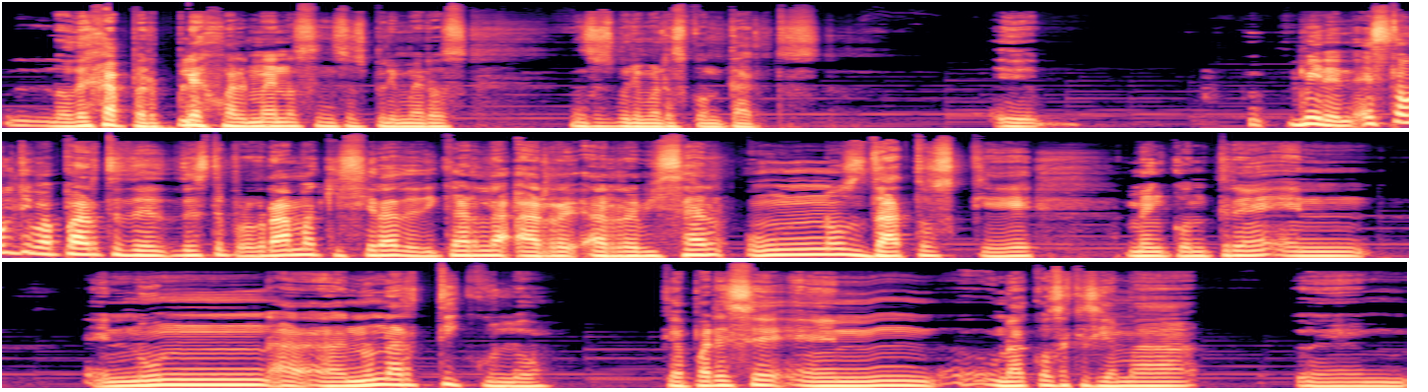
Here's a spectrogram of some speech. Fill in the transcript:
lo, deja perplejo al menos en sus primeros, en sus primeros contactos. Eh, miren, esta última parte de, este programa quisiera dedicarla a, revisar unos datos que me encontré en, un, en un artículo que aparece en una cosa que se llama em,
